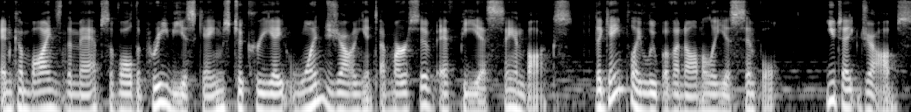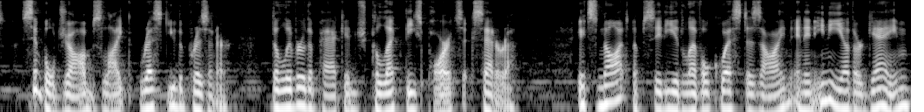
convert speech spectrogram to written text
and combines the maps of all the previous games to create one giant immersive FPS sandbox. The gameplay loop of Anomaly is simple. You take jobs, simple jobs like rescue the prisoner, deliver the package, collect these parts, etc. It's not Obsidian level quest design, and in any other game,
